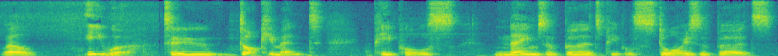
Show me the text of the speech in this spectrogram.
Well, EWA, to document people's names of birds, people's stories of birds,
